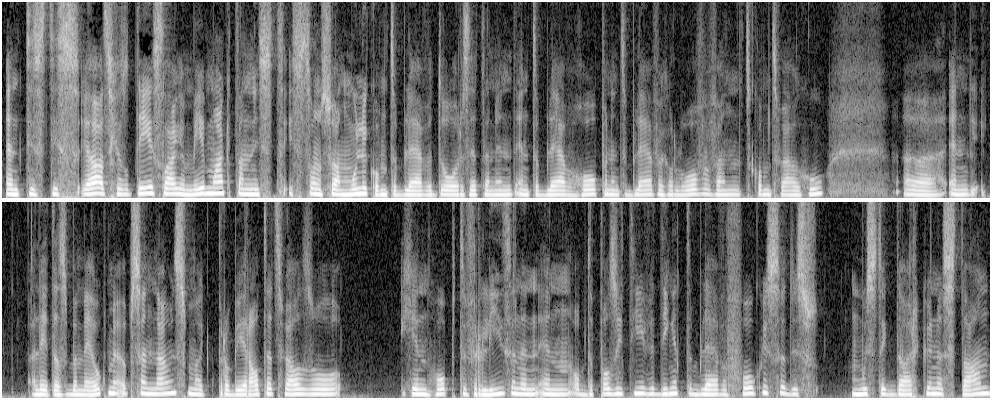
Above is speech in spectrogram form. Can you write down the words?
en het is, ja, als je zo tegenslagen meemaakt, dan is het, is soms wel moeilijk om te blijven doorzetten en, en te blijven hopen en te blijven geloven van het komt wel goed. Uh, en allee, dat is bij mij ook met ups en downs, maar ik probeer altijd wel zo geen hoop te verliezen en, en op de positieve dingen te blijven focussen. Dus moest ik daar kunnen staan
